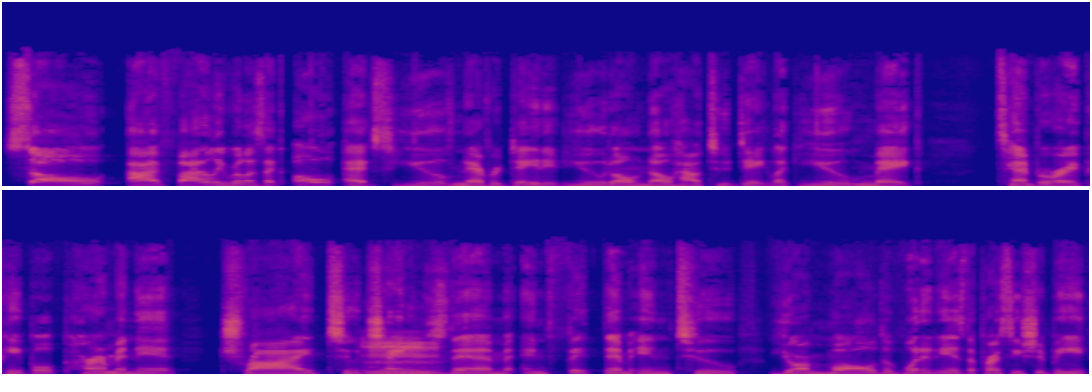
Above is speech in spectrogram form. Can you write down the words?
So I finally realized, like, oh, ex, you've never dated. You don't know how to date. Like, you make temporary people permanent. Try to change mm. them and fit them into your mold of what it is the person you should be.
